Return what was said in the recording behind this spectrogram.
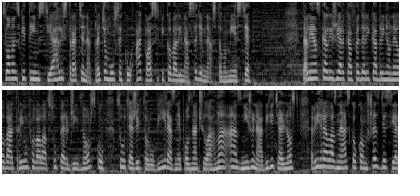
Slovenský tým stiahli strate na treťom úseku a klasifikovali na 17. mieste. Talianská lyžiarka Federika Briňoneová triumfovala v Super G v Norsku. Súťaži, ktorú výrazne poznačila hmla a znížená viditeľnosť, vyhrala s náskokom 61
